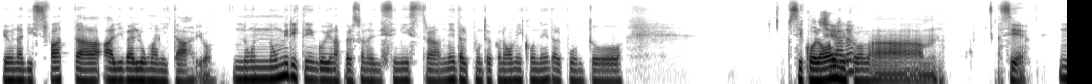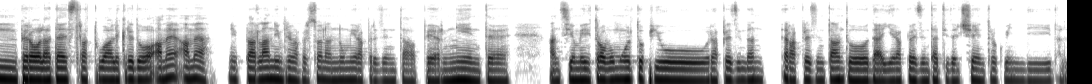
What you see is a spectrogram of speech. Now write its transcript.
e una disfatta a livello umanitario. Non, non mi ritengo io una persona di sinistra né dal punto economico né dal punto psicologico, ma mm, sì, Mm, però la destra attuale, credo, a me, a me, parlando in prima persona, non mi rappresenta per niente, anzi io mi ritrovo molto più rappresentan- rappresentato dai rappresentanti del centro, quindi dal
